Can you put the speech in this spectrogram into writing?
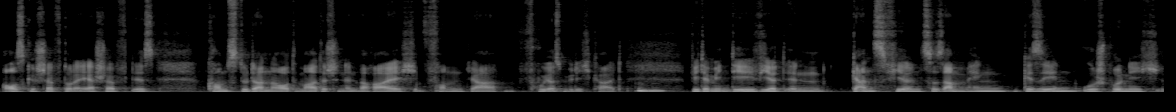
ausgeschöpft oder erschöpft ist, kommst du dann automatisch in den Bereich von ja, Frühjahrsmüdigkeit. Mhm. Vitamin D wird in ganz vielen Zusammenhängen gesehen. Ursprünglich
